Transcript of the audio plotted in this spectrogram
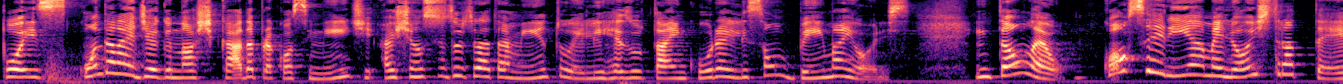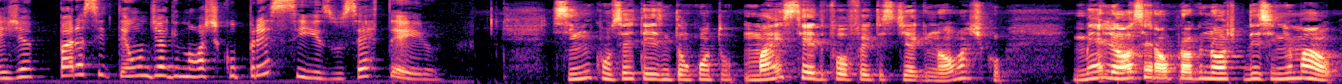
Pois quando ela é diagnosticada precocemente, as chances do tratamento ele resultar em cura eles são bem maiores. Então, Léo, qual seria a melhor estratégia para se ter um diagnóstico preciso, certeiro? Sim, com certeza. Então, quanto mais cedo for feito esse diagnóstico, melhor será o prognóstico desse animal,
